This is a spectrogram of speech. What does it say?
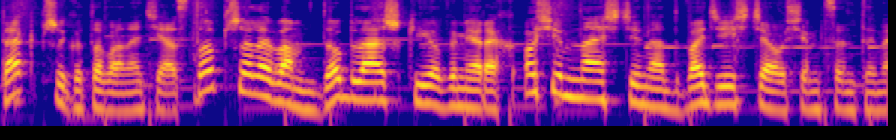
Tak przygotowane ciasto przelewam do blaszki o wymiarach 18 na 28 cm.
